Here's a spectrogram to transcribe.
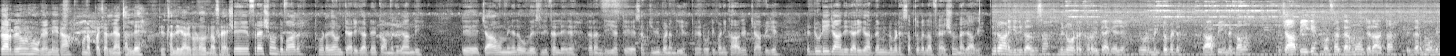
ਕਰਦੇ ਹੁਣ ਹੋ ਗਿਆ ਹਨੇਰਾ, ਹੁਣ ਆਪਾਂ ਚੱਲੇ ਆ ਥੱਲੇ ਤੇ ਥੱਲੇ ਜਾ ਕੇ ਥੋੜਾ ਹੁੰਦਾ ਫਰੈਸ਼ ਤੇ ਫਰੈਸ਼ ਹੋਣ ਤੋਂ ਬਾਅਦ ਥੋੜਾ ਜਿਹਾ ਹੁਣ ਤਿਆਰੀ ਕਰਦੇ ਆ ਕੰਮ ਤੇ ਜਾਣ ਦੀ। ਤੇ ਚਾਹ ਮੰਮੀ ਨੇ ਤਾਂ ਓਬਵੀਅਸਲੀ ਥੱਲੇ ਧਰਨ ਦੀ ਆ ਤੇ ਸਬਜ਼ੀ ਵੀ ਬਣਨ ਦੀ ਆ ਤੇ ਰੋਟੀ ਪਾਣੀ ਖਾ ਕੇ ਚਾਹ ਪੀ ਕੇ ਤੇ ਡਿਊਟੀ ਜਾਣ ਦੀ ਤਿਆਰੀ ਕਰਦੇ ਆ। ਮੈਨੂੰ ਬੜੇ ਸਭ ਤੋਂ ਪਹਿਲਾਂ ਫਰੈਸ਼ ਹੋਣਾ ਜਾ ਕੇ। ਫਿਰ ਹਾਣਗੀ ਦੀ ਗੱਲ ਦੱਸਾਂ, ਮੈਨੂੰ ਆਰਡਰ ਘਰੋਂ ਹੀ ਪੈ ਗਿਆ ਜੇ ਤੇ ਹੁਣ ਮਿੰਟੋ ਮਿੰਟ ਚਾਹ ਪੀਣ ਲੱਗਾ ਵਾਂ। ਤੇ ਚਾਹ ਪੀ ਕੇ ਮੋਟਰਸਾਈਕਲ ਗਰਮ ਹੋਣ ਤੇ ਲਾਤਾ ਤੇ ਗਰਮ ਹੋ ਗਿਆ।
